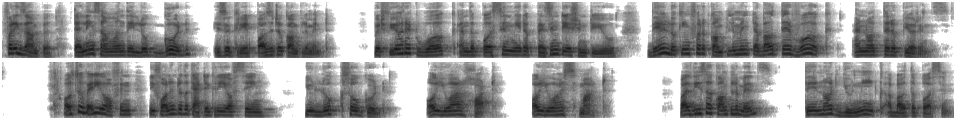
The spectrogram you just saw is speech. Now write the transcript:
For example, telling someone they look good is a great positive compliment. But if you are at work and the person made a presentation to you, they're looking for a compliment about their work and not their appearance. Also, very often we fall into the category of saying, You look so good, or you are hot, or you are smart. While these are compliments, they're not unique about the person.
